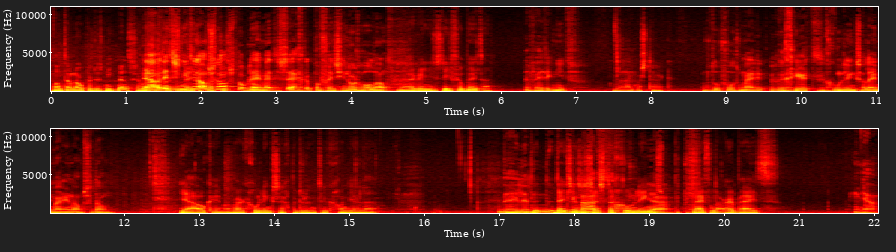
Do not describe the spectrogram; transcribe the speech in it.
Want daar lopen dus niet mensen. ja, maar dit is niet een Amsterdams probleem. Hè? Het is echt de provincie Noord-Holland. Ja, ik weet niet, is die veel beter? Dat weet ik niet. Dat lijkt me sterk. Ik bedoel, volgens mij regeert GroenLinks alleen maar in Amsterdam. Ja, oké, maar waar ik GroenLinks zeg, bedoel ik natuurlijk gewoon die hele... De hele D- D66, klimaat... GroenLinks, Ja. Partij van de Arbeid. Ja,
